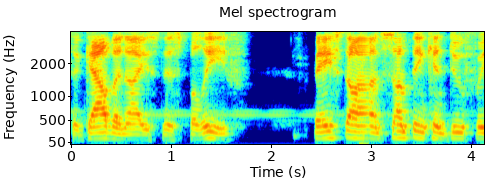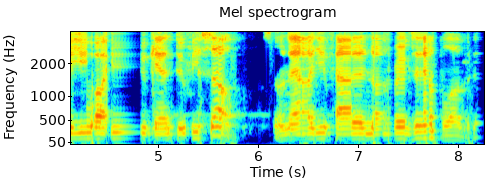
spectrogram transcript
to galvanize this belief based on something can do for you what you can't do for yourself. So now you've had another example of it.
